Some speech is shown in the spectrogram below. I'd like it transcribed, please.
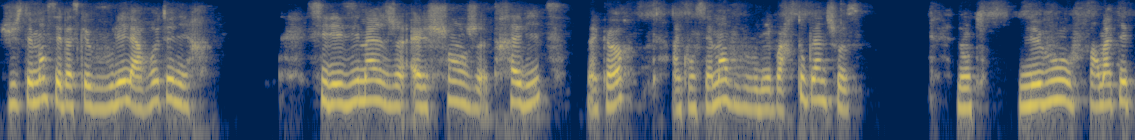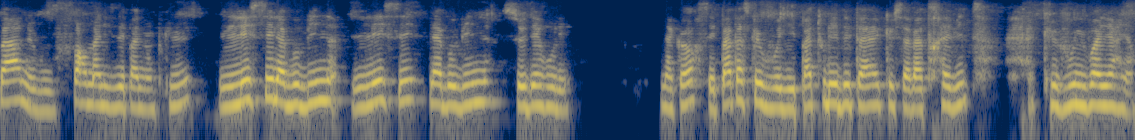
Justement, c'est parce que vous voulez la retenir. Si les images, elles changent très vite, d'accord? Inconsciemment, vous voulez voir tout plein de choses. Donc, ne vous formatez pas, ne vous formalisez pas non plus. Laissez la bobine, laissez la bobine se dérouler. D'accord? C'est pas parce que vous voyez pas tous les détails que ça va très vite que vous ne voyez rien.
